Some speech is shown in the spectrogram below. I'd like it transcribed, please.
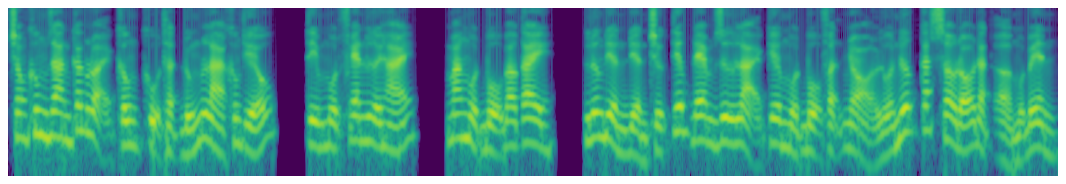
Trong không gian các loại công cụ thật đúng là không thiếu, tìm một phen lưới hái, mang một bộ bao tay, Lương Điền Điền trực tiếp đem dư lại kia một bộ phận nhỏ lúa nước cắt sau đó đặt ở một bên.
